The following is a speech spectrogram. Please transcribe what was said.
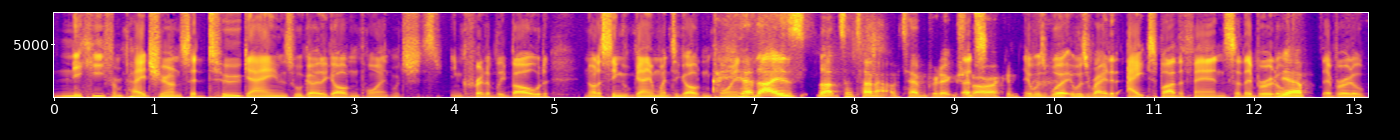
Nikki from Patreon said two games will go to Golden Point, which is incredibly bold. Not a single game went to Golden Point. Yeah, that is that's a ten out of ten prediction, That's- I reckon. It was it was rated eight by the fans, so they're brutal. Yeah. they're brutal.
